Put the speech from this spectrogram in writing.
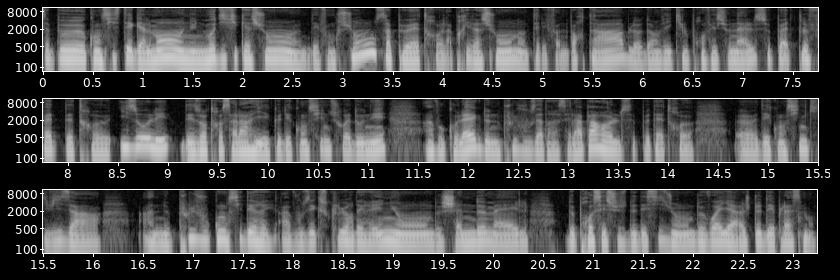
Ça peut consister également en une modification euh, des fonctions. Ça peut être la privation d'un téléphone portable, d'un véhicule professionnel. Ça peut être le fait d'être euh, isolé des autres salariés, que des consignes soient données à vos collègues de ne plus vous adresser la parole. Ça peut être euh, des consignes qui visent à, à ne plus vous considérer, à vous exclure des réunions, de chaînes de mails, de processus de décision, de voyages, de déplacements.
